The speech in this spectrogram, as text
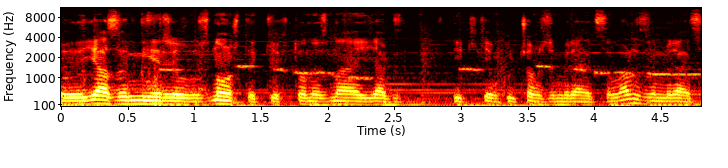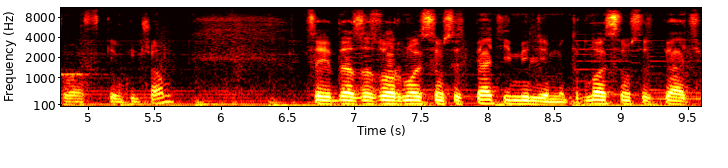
Е, Я заміряв, знову ж таки, хто не знає, як, яким ключом заміряється ланс, заміряється ланс таким ключом. Це йде зазор 0,75 мм. 0,75,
